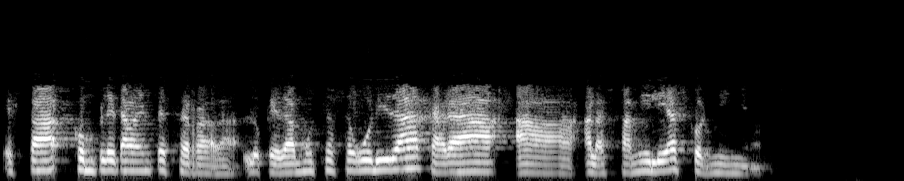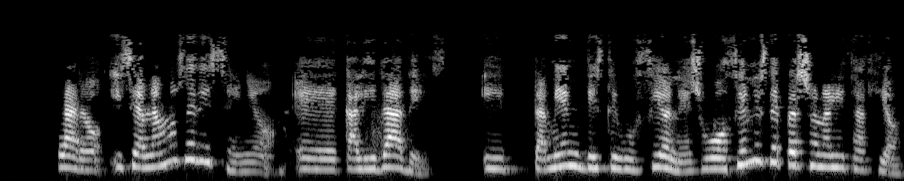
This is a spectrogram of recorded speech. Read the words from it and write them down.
está completamente cerrada, lo que da mucha seguridad cara a, las familias con niños. Claro, y si hablamos de diseño, eh, calidades y también distribuciones u opciones de personalización,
